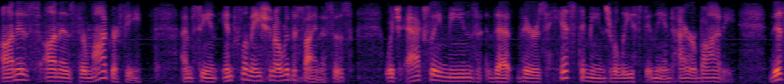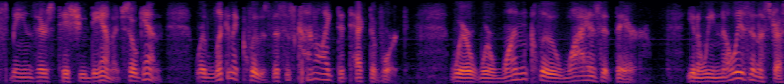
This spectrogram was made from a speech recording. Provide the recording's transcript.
on his, on his thermography, I'm seeing inflammation over the sinuses, which actually means that there's histamines released in the entire body. This means there's tissue damage. So again, we're looking at clues. This is kind of like detective work, where we're one clue, why is it there? You know, we know he's in a stress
